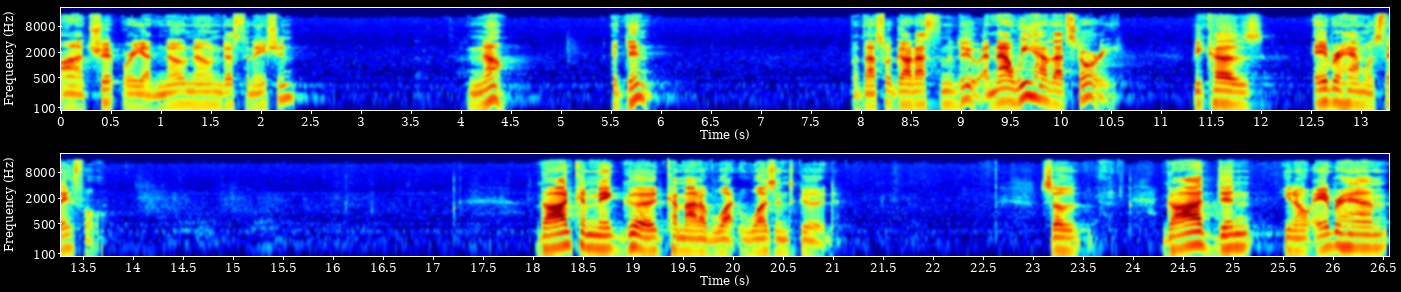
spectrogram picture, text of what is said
on a trip where he had no known destination? No, it didn't. But that's what God asked them to do. And now we have that story because Abraham was faithful. God can make good come out of what wasn't good. So God didn't, you know, Abraham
